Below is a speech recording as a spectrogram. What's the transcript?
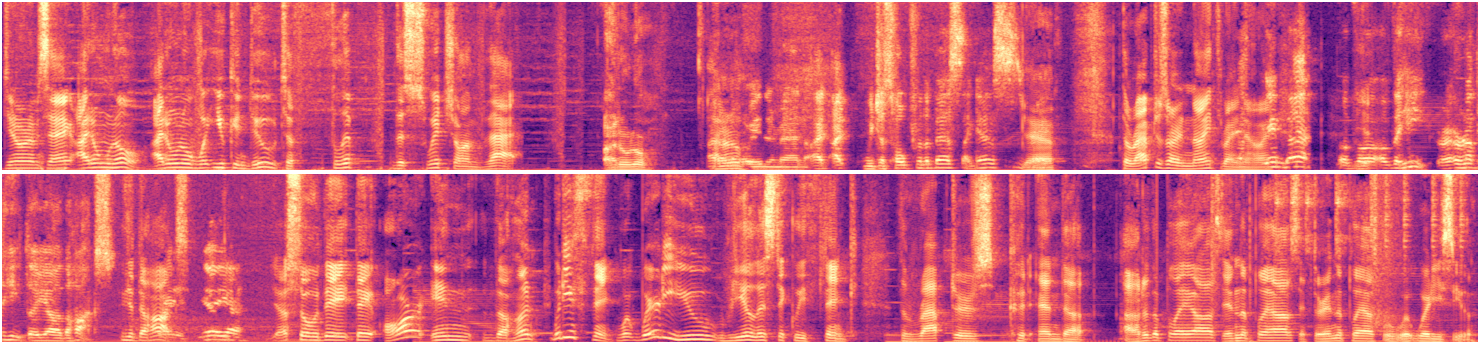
Do you know what I'm saying? I don't know. I don't know what you can do to flip the switch on that. I don't know. I don't know either, man. I, I we just hope for the best, I guess. Yeah, the Raptors are in ninth right now. Game back of uh, of the Heat, or, or not the Heat, the uh, the Hawks. The, the Hawks. Yeah, yeah. Yeah, so they they are in the hunt. What do you think? Where do you realistically think the Raptors could end up? Out of the playoffs, in the playoffs? If they're in the playoffs, wh- wh- where do you see them?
